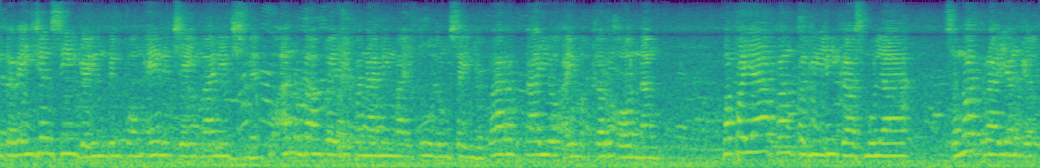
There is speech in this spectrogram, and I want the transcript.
interagency, gayon din po ang NHA management, kung ano ba ang pwede pa namin maitulong sa inyo para tayo ay magkaroon ng mapayapang paglilikas mula sa North Triangle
